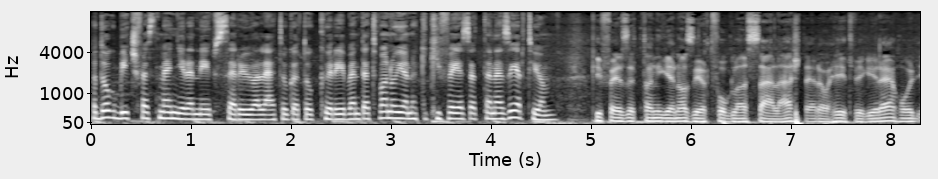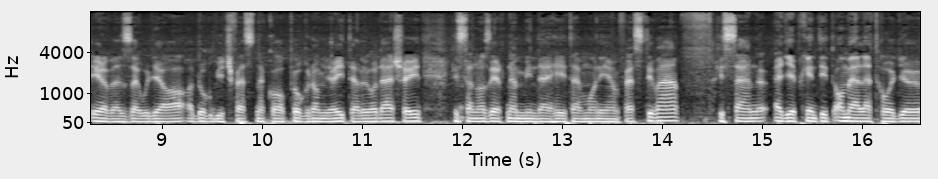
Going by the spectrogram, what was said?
A Dog Beach Fest mennyire népszerű a látogatók körében? Tehát van olyan, aki kifejezetten ezért jön? Kifejezetten igen, azért foglal szállást erre a hétvégére, hogy élvezze ugye a, a Dog Beach Festnek a programjait, előadásait, hiszen azért nem minden héten van ilyen fesztivál, hiszen egyébként itt amellett, hogy ö,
